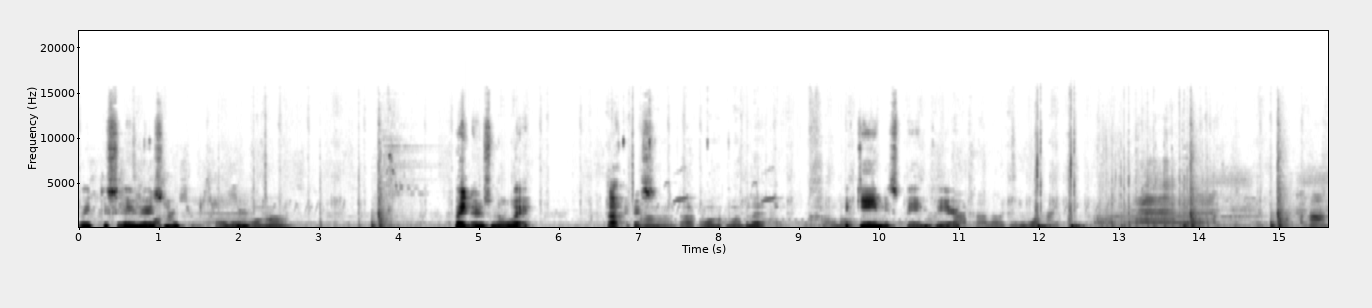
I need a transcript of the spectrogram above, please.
Wait, this area is not? Oha. Wait, there's no way. Ah, it is. The game is being weird. Khalo hi Wohan. Ha.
